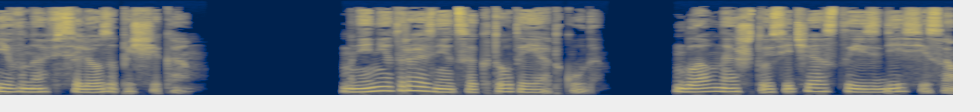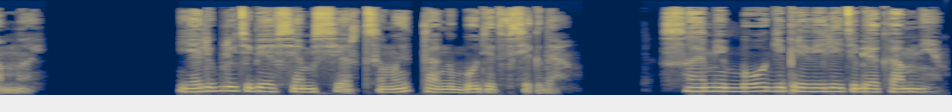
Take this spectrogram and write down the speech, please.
И вновь слезы по щекам. Мне нет разницы, кто ты и откуда. Главное, что сейчас ты здесь и со мной. Я люблю тебя всем сердцем, и так будет всегда. Сами боги привели тебя ко мне, и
